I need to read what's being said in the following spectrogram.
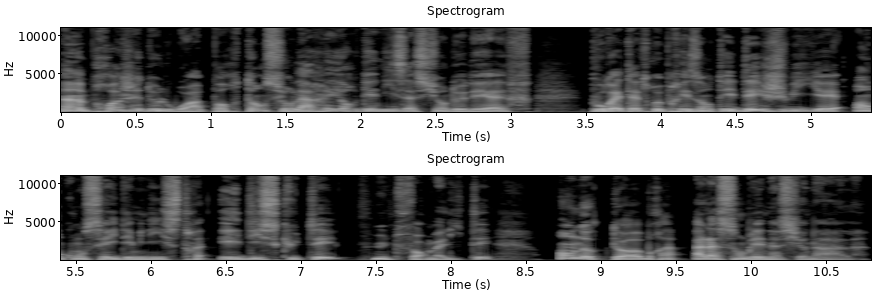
un projet de loi portant sur la réorganisation d'EDF pourrait être présenté dès juillet en Conseil des ministres et discuté, une formalité, en octobre à l'Assemblée nationale.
